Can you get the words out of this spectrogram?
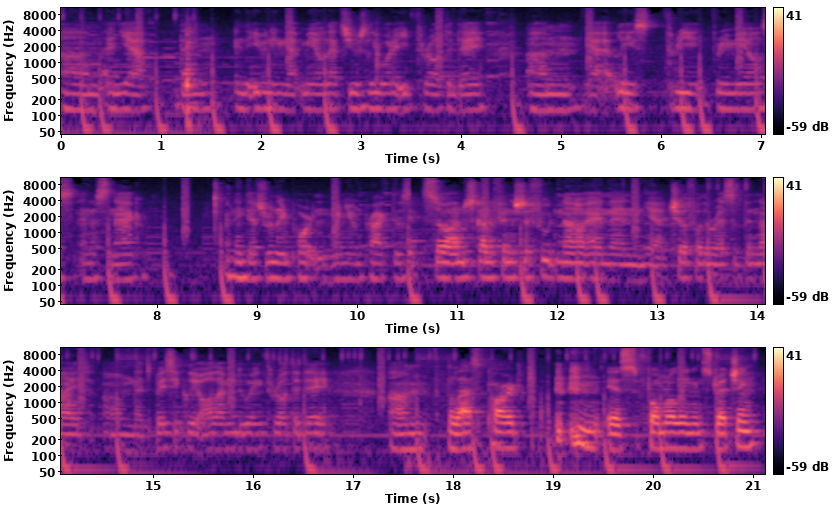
Um, and yeah, then in the evening that meal, that's usually what I eat throughout the day. Um, yeah, at least three, three meals and a snack. I think that's really important when you're in practice. So I'm just gonna finish the food now and then yeah, chill for the rest of the night. Um, that's basically all I'm doing throughout the day. Um, the last part is foam rolling and stretching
